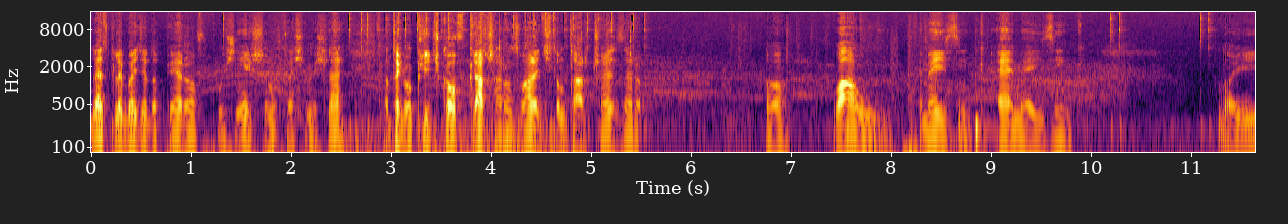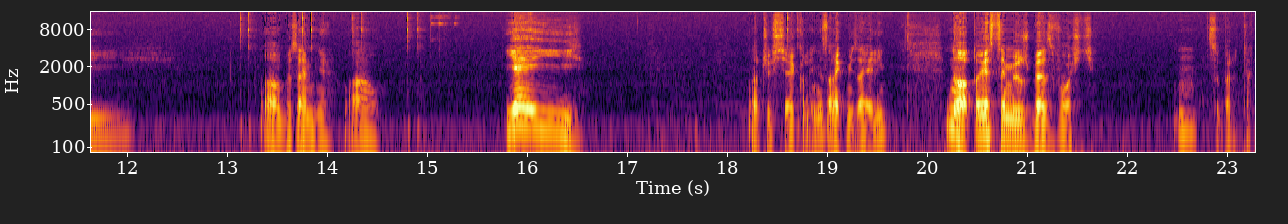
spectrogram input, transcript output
Let's play będzie dopiero w późniejszym okresie, myślę. Dlatego Kliczko wkracza rozwalić tą tarczę. Zero... O, wow. Amazing, amazing. No i... O, beze mnie, wow. Jej! No, oczywiście kolejny zamek mi zajęli. No, to jestem już bez włości. Mm, super, tak.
